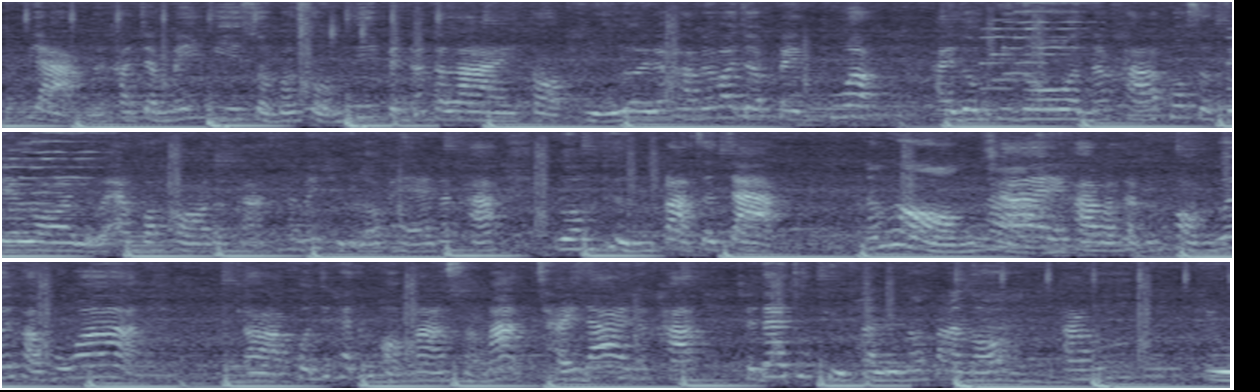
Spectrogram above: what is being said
ทุกอย่างนะคะจะไม่มีส่วนผสมที่เป็นอันตรายต่อผิวเลยนะคะ ไม่ว่าจะเป็นพวกไฮโดรควิโนนนะคะ พวกสเตียรอยด์หรือว่าแอลกอฮอล์ต่างๆที่ทำให้ผิวเราแพ้นะคะ รวมถึงปราศจากน้ำหอมค่ะใช่ค่ะปราศจากน้ำหอมด้วยค่ะเพราะว่าอ่าคนที่แพ้น้ำหอมมาสามารถใช้ได้นะคะใช้ได้ทุกผิวพรรณเลยเนาะปาเนาะทั้งผิว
